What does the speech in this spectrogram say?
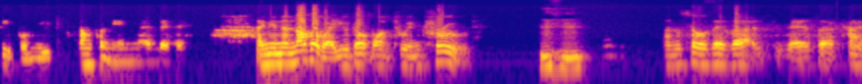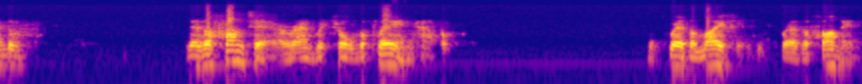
people need company in their living. And in another way, you don't want to intrude. Mm-hmm. And so there's a there's a kind of there's a frontier around which all the playing happens. It's where the life is. It's where the fun is.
